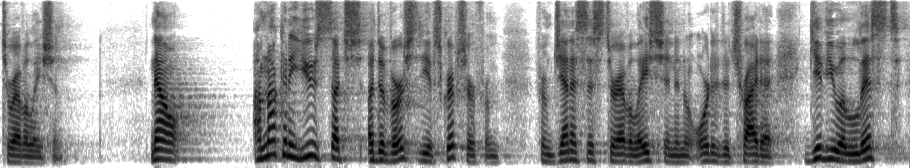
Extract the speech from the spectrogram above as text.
to Revelation. Now, I'm not going to use such a diversity of Scripture from, from Genesis to Revelation in order to try to give you a list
